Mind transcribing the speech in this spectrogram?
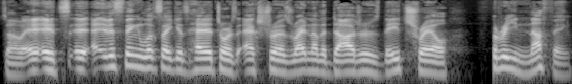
So it, it's it, this thing looks like it's headed towards extras. Right now, the Dodgers they trail three nothing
